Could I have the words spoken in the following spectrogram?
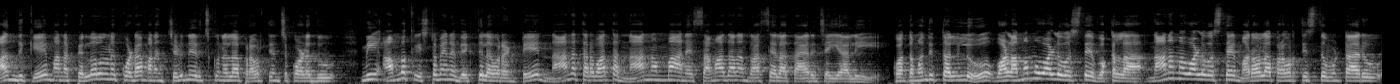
అందుకే మన పిల్లలను కూడా మనం చెడు నేర్చుకునేలా ప్రవర్తించకూడదు. మీ అమ్మకు ఇష్టమైన వ్యక్తులు ఎవరంటే నాన్న తర్వాత నానమ్మ అనే సమాధానం రాసేలా తయారు చేయాలి. కొంతమంది తల్లులు వాళ్ళ అమ్మమ్మ వాళ్ళు వస్తే ఒకలా నానమ్మ వాళ్ళు వస్తే మరోలా ప్రవర్తిస్తూ ఉంటారు.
